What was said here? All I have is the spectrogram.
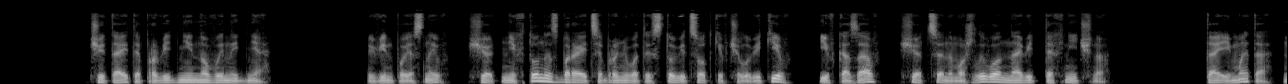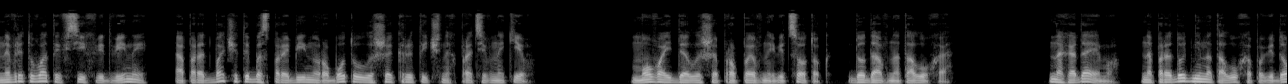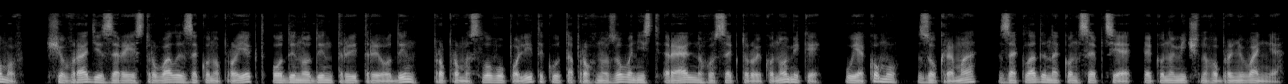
Читайте провідні новини дня. Він пояснив, що ніхто не збирається бронювати 100% чоловіків, і вказав, що це неможливо навіть технічно. Та і мета не врятувати всіх від війни, а передбачити безперебійну роботу лише критичних працівників. Мова йде лише про певний відсоток, додав Наталуха. Нагадаємо, напередодні Наталуха повідомив, що в Раді зареєстрували законопроєкт 11331 про промислову політику та прогнозованість реального сектору економіки, у якому, зокрема, закладена концепція економічного бронювання.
